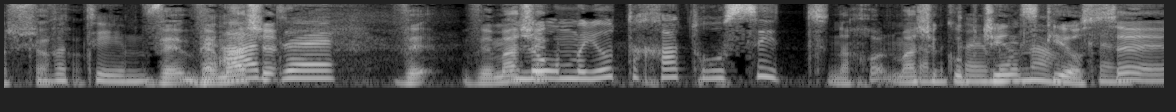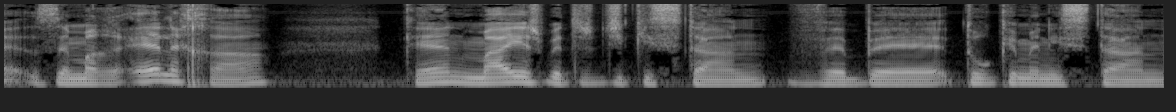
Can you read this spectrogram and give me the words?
שבטים, ו- ועד ש- אה, ו- ש... לאומיות אחת רוסית. נכון, מה שקופצ'ינסקי עושה, זה מראה לך, כן, מה יש בטאג'יקיסטן ובטורקמניסטן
